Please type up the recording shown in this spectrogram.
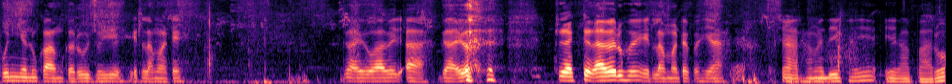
પુણ્યનું કામ કરવું જોઈએ એટલા માટે. ગાયો આવે, આ, ગાયો, ટ્રેક્ટર આવેલું હોય એટલા માટે પછી આ ચાર સામે દેખાઈએ, એ આ ભારો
